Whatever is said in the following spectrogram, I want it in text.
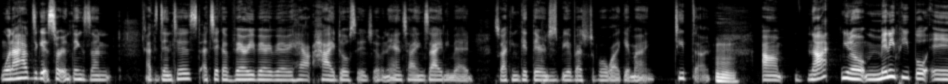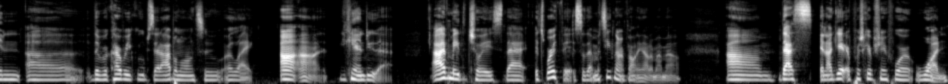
when I have to get certain things done at the dentist, I take a very very very ha- high dosage of an anti-anxiety med so I can get there and just be a vegetable while I get my teeth done. Mhm. Um, not you know many people in uh, the recovery groups that I belong to are like, uh uh you can't do that. I've made the choice that it's worth it so that my teeth aren't falling out of my mouth. Um, that's and I get a prescription for one,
